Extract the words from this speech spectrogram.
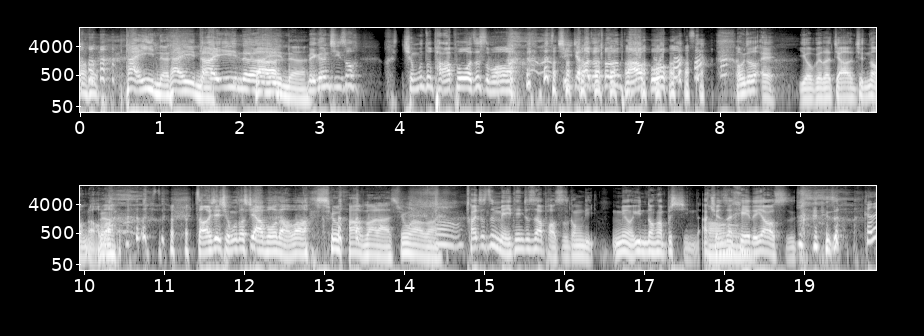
太硬了，太硬了，太硬了，太硬了，每个人骑说。全部都爬坡，这什么？骑脚的都是爬坡。我们就说，哎、欸，以后不要再叫人去弄了，好不好？找一些全部都下坡的好不好？凶好嘛啦，凶好嘛。他就是每天就是要跑十公里，没有运动他不行的啊，全身黑的要死。可是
